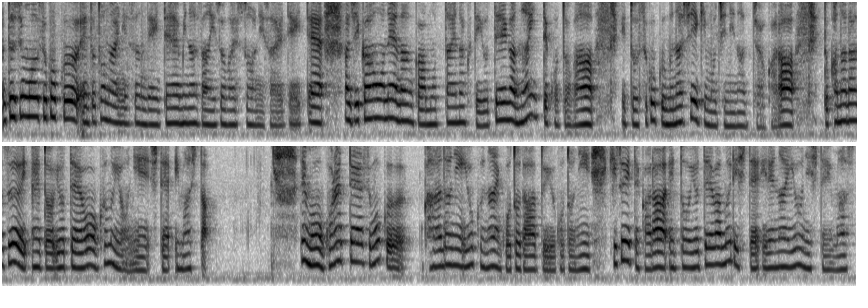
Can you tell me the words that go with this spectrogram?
私もすごく、えっと、都内に住んでいて皆さん忙しそうにされていて時間をねなんかもったいなくて予定がないってことが、えっと、すごく虚しい気持ちになっちゃうから、えっと、必ず、えっと、予定を組むようにしていました。でもこれってすごく体に良くないことだということに気づいてから、えっと、予定は無理して入れないようにしています。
